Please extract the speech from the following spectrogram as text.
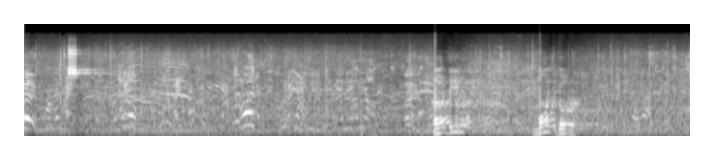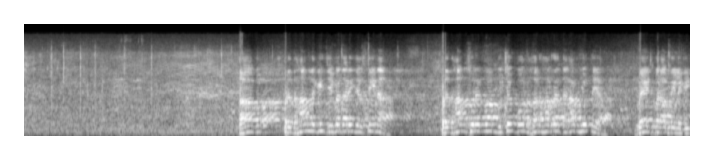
Goalie, save. थर्डी गोल अब प्रधान लगी ज़िम्मेदारी जस्ती ना प्रधान सुरेन वा मुचक बोल हर हर रे दराम होते हैं। मैच बराबरी लगी।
